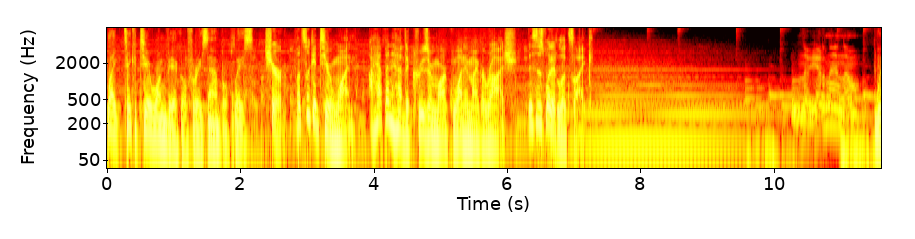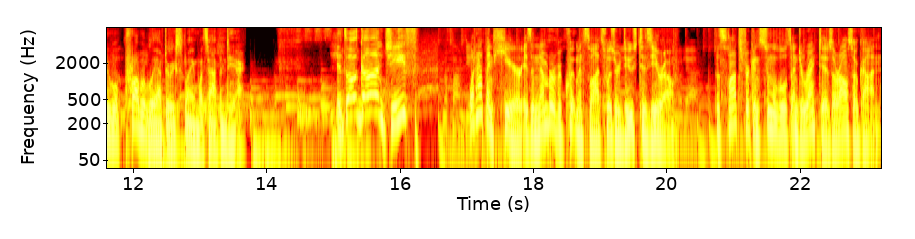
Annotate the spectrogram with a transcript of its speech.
Like, take a Tier 1 vehicle, for example, please. Sure, let's look at Tier 1. I happen to have the Cruiser Mark 1 in my garage. This is what it looks like. We will probably have to explain what's happened here. It's all gone, Chief! What happened here is the number of equipment slots was reduced to zero. The slots for consumables and directives are also gone.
